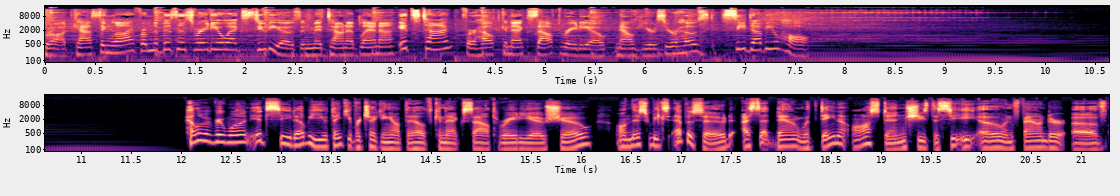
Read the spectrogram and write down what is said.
Broadcasting live from the Business Radio X studios in Midtown Atlanta, it's time for Health Connect South Radio. Now, here's your host, C.W. Hall. Hello, everyone. It's CW. Thank you for checking out the Health Connect South radio show. On this week's episode, I sat down with Dana Austin. She's the CEO and founder of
